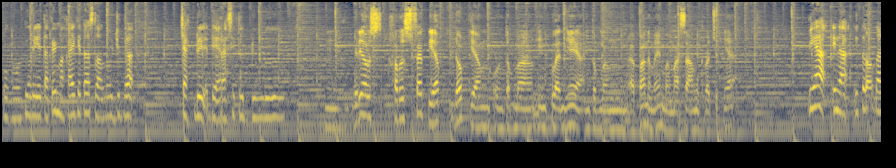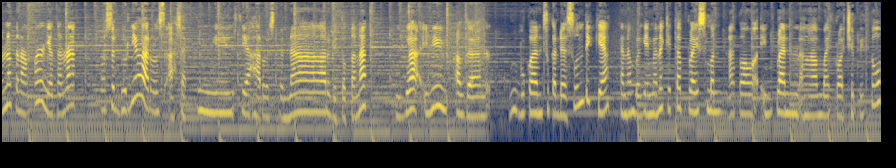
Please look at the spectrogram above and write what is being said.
punggung kiri. Tapi makanya kita selalu juga cek di daerah situ dulu. Hmm, jadi harus harus vet ya dok yang untuk mengimplantnya ya untuk meng, apa namanya memasang microchipnya. Iya, iya itu oh. karena kenapa? Ya karena prosedurnya harus aseptis ya harus benar gitu. Karena juga ini agak bukan sekedar suntik ya karena bagaimana kita placement atau implant uh, microchip itu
